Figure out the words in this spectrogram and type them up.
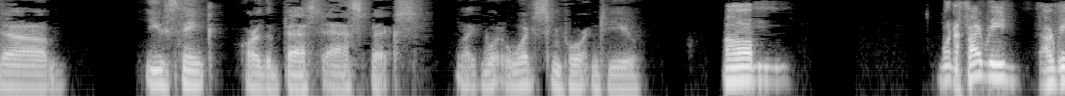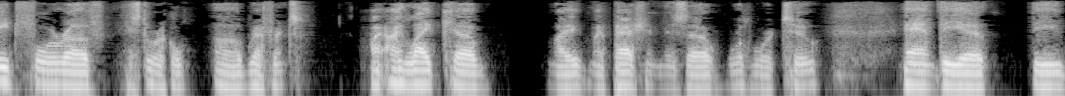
um, you think are the best aspects? Like what what's important to you? Um, when if I read, I read for uh, historical uh, reference. I, I like uh, my my passion is uh, World War II, and the uh, the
